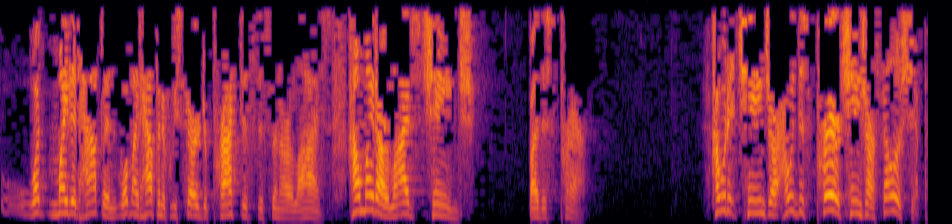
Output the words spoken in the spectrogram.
What might it happen? What might happen if we started to practice this in our lives? How might our lives change by this prayer? How would it change our, how would this prayer change our fellowship?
